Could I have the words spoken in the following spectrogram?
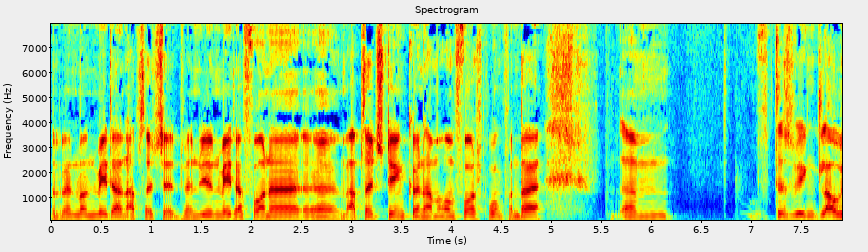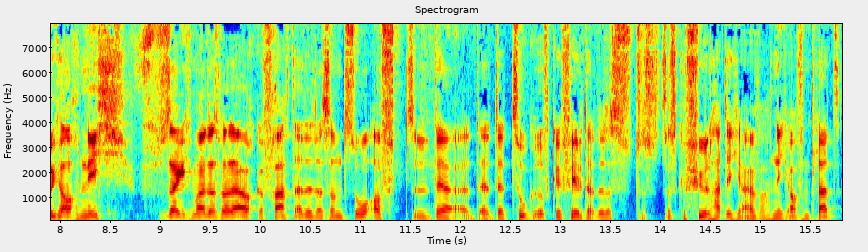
wenn man einen Meter in Abseits steht. Wenn wir einen Meter vorne äh, im Abseits stehen können, haben wir auch einen Vorsprung. Von daher, ähm, deswegen glaube ich auch nicht, sage ich mal, das, was er auch gefragt hatte, dass uns so oft der, der, der Zugriff gefehlt hatte. Das, das, das Gefühl hatte ich einfach nicht auf dem Platz.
